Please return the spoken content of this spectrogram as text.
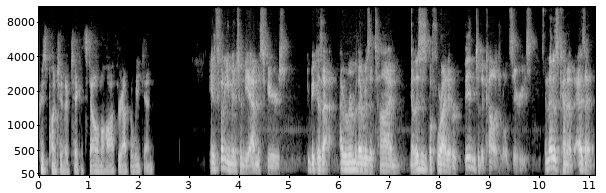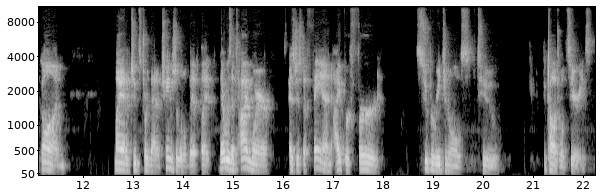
who's punching their tickets to Omaha throughout the weekend. It's funny you mentioned the atmospheres because I, I remember there was a time, now this is before I'd ever been to the College World Series. And that is kind of, as I've gone, my attitudes toward that have changed a little bit. But there was a time where, as just a fan, I preferred super regionals to the College World Series,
